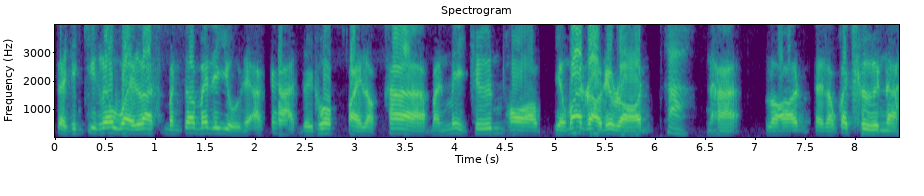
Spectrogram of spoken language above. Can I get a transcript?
แต่จริง ๆ แล้วไวรัสมันก็ไม่ได้อยู่ในอากาศโดยทั่วไปหรอกถ้ามันไม่ชื้นพออย่างบ้านเราเนี่ยร้อนค่ะนะฮะร้อนแต่เราก็ชื้นนะ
